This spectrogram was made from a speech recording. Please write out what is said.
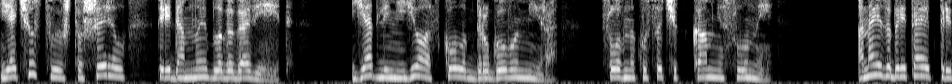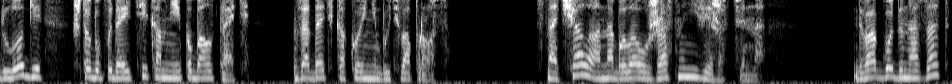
Я чувствую, что Шерил передо мной благоговеет. Я для нее осколок другого мира, словно кусочек камня с луны. Она изобретает предлоги, чтобы подойти ко мне и поболтать, задать какой-нибудь вопрос. Сначала она была ужасно невежественна. Два года назад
